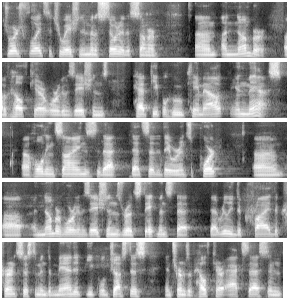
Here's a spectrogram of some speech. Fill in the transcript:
George Floyd situation in Minnesota this summer, um, a number of healthcare organizations had people who came out in mass uh, holding signs that, that said that they were in support. Um, uh, a number of organizations wrote statements that, that really decried the current system and demanded equal justice in terms of healthcare access and,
